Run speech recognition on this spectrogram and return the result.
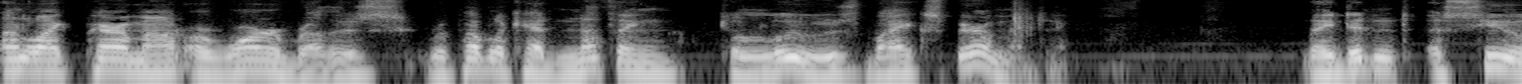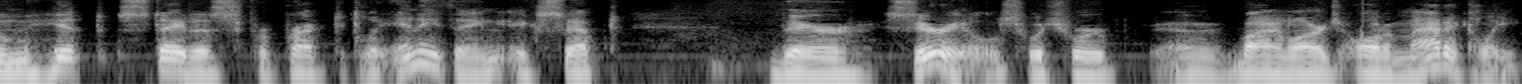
unlike Paramount or Warner Brothers, Republic had nothing to lose by experimenting. They didn't assume hit status for practically anything except their serials, which were uh, by and large automatically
